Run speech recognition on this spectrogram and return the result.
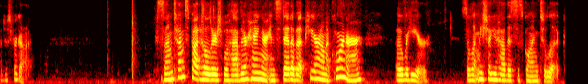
I just forgot. Sometimes pot holders will have their hanger instead of up here on a corner over here. So let me show you how this is going to look.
